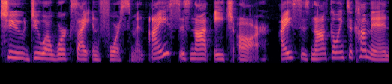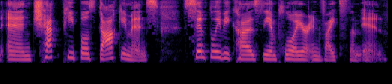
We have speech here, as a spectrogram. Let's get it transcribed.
to do a worksite enforcement. ICE is not HR. ICE is not going to come in and check people's documents simply because the employer invites them in.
